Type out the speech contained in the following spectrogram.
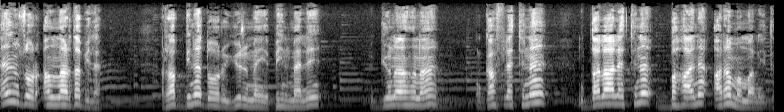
en zor anlarda bile Rabbine doğru yürümeyi bilmeli, günahına, gafletine, dalaletine bahane aramamalıydı.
